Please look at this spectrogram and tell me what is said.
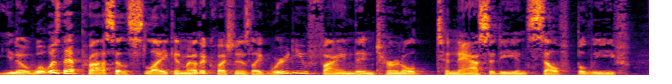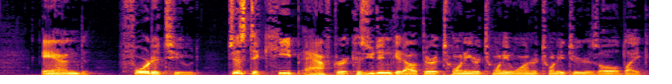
you know what was that process like? And my other question is like, where do you find the internal tenacity and self belief and fortitude just to keep after it? Because you didn't get out there at twenty or twenty one or twenty two years old. Like,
